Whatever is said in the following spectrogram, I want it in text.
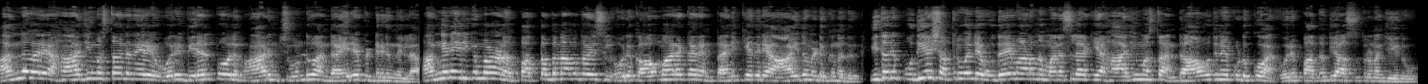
അന്ന് വരെ ഹാജി മസ്താന്റെ നേരെ ഒരു വിരൽ പോലും ആരും ചൂണ്ടുവാൻ ധൈര്യപ്പെട്ടിരുന്നില്ല. അങ്ങനെ ഇരിക്കുമ്പോഴാണ് പത്തൊമ്പതാമത്തെ വയസ്സിൽ ഒരു കൗമാരക്കാരൻ തനിക്കെതിരെ ആയുധമെടുക്കുന്നത്. ഇതൊരു പുതിയ ശത്രുവിന്റെ ഉദയമാണെന്ന് മനസ്സിലാക്കിയ ഹാജി മസ്താൻ ദാവൂദിനെ കൊടുക്കുവാൻ ഒരു പദ്ധതി ആസൂത്രണം ചെയ്തു.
